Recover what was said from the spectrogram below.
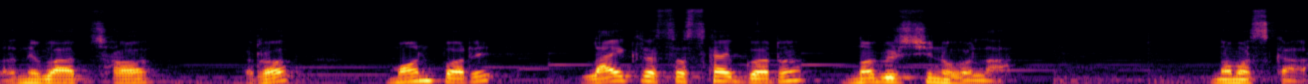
धन्यवाद छ र मन परे लाइक र सब्सक्राइब गर्न नबिर्सिनुहोला। नमस्कार।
